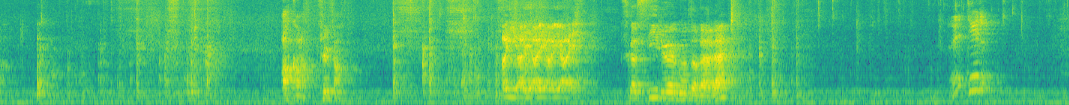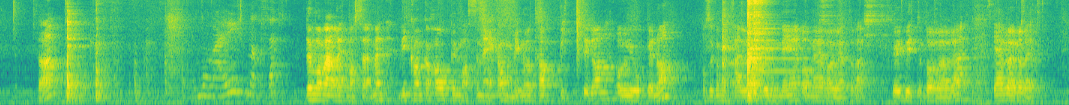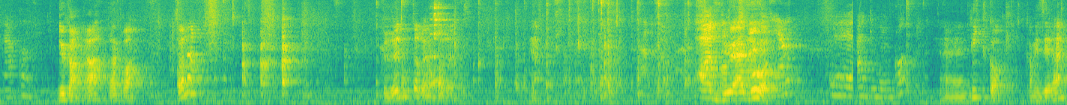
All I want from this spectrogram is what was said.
Akkurat nå. Full fart. Oi, oi, oi, oi, oi. Skal si du er god til å røre. Litt til. Sånn. Det må være litt masse. Det må være litt masse, men vi kan ikke ha oppi masse med en gang. Vi må ta bitte grann olje oppi nå, og så kan vi helle oppi mer og mer olje etter hvert. Skal vi bytte på røret? Skal jeg røre litt? Du kan? Ja, det er bra. Sånn, ja. Rundt og rundt og rundt. Ja. Ah, du er god. Eh, Er du en kokk? Eh, litt kokk, kan vi si det?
